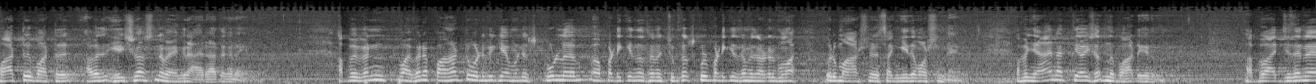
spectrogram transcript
പാട്ട് പാട്ട് അവൻ യേശുദാസിന്റെ ഭയങ്കര ആരാധകനായിരുന്നു. അപ്പോൾ ഇവൻ ഇവനെ പാട്ട് പഠിപ്പിക്കാൻ വേണ്ടി സ്കൂളിൽ പഠിക്കുന്ന സമയത്ത് ചുക്ക സ്കൂൾ പഠിക്കുന്ന സമയത്ത് അവിടെ ഒരു മാഷൻ സംഗീത മാഷുണ്ടായിരുന്നു. അപ്പോൾ ഞാൻ അത്യാവശ്യം ഒന്ന് പാടിയിരുന്നു അപ്പോൾ അജിതനെ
